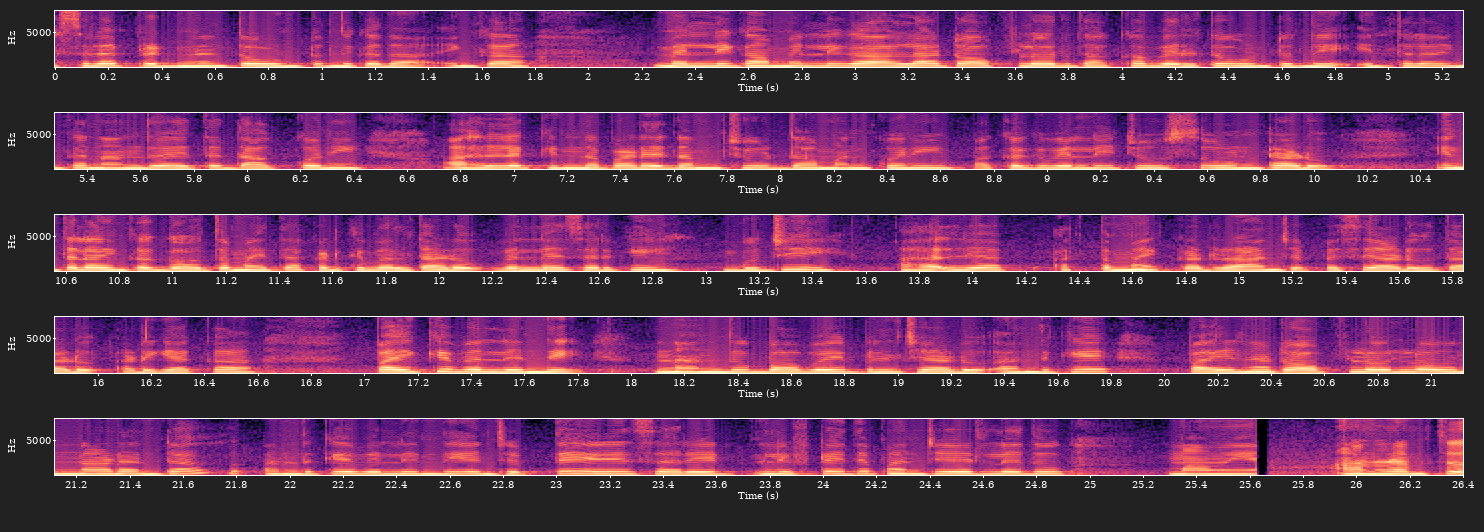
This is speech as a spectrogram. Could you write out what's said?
అసలే ప్రెగ్నెంట్తో ఉంటుంది కదా. ఇంకా మెల్లిగా మెల్లిగా అలా టాప్ ఫ్లోర్ దాకా వెళ్తూ ఉంటుంది. ఇంతలో ఇంకా నందు అయితే దాక్కొని అహల్య కింద పడేద్దాం చూద్దాం అనుకొని పక్కకి వెళ్ళి చూస్తూ ఉంటాడు. ఇంతలో ఇంకా గౌతమ్ అయితే అక్కడికి వెళ్తాడు. వెళ్ళేసరికి బుజ్జి అహల్య అత్తమ్మ ఎక్కడరా? అని చెప్పేసి అడుగుతాడు. అడిగాక పైకి వెళ్ళింది. నందు బాబాయ్ పిలిచాడు. అందుకే పైన టాప్ ఫ్లోర్లో ఉన్నాడంట అందుకే వెళ్ళింది అని చెప్తే సరే లిఫ్ట్ అయితే పనిచేయట్లేదు మామయ్య అనడంతో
